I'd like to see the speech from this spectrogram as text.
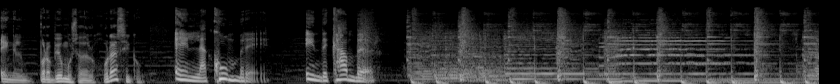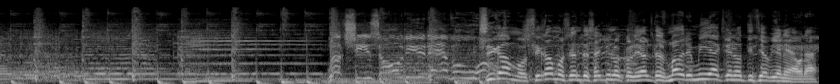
en el propio Museo del Jurásico. En la cumbre, in the camber. Sigamos, sigamos en Desayuno Coliantes. Madre mía, qué noticia viene ahora.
